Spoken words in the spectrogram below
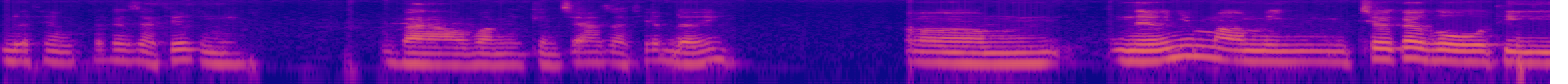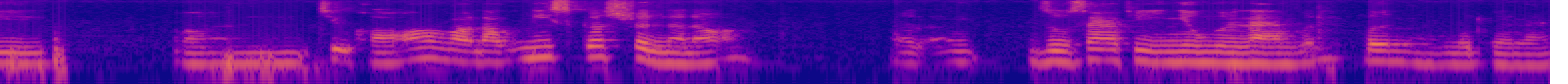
Đưa thêm các cái giả thuyết của mình vào và mình kiểm tra giả thuyết đấy. Ờ, nếu như mà mình chơi Kaggle thì uh, chịu khó vào đọc discussion ở đó. Uh, dù sao thì nhiều người làm vẫn hơn một người làm.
